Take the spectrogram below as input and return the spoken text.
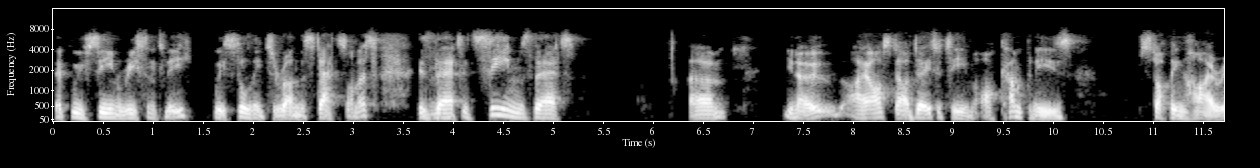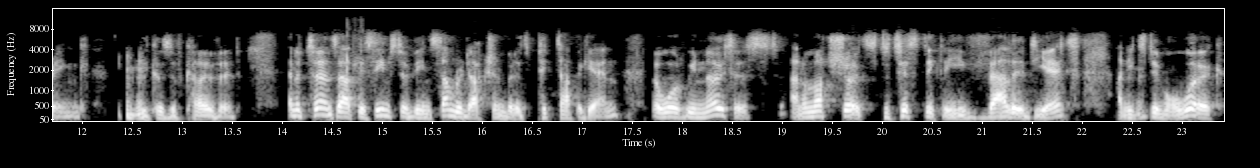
that we've seen recently, we still need to run the stats on it, is mm-hmm. that it seems that, um, you know, I asked our data team, are companies stopping hiring? Mm-hmm. because of COVID. And it turns out there seems to have been some reduction, but it's picked up again. But what we noticed, and I'm not sure it's statistically valid yet, I need mm-hmm. to do more work,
